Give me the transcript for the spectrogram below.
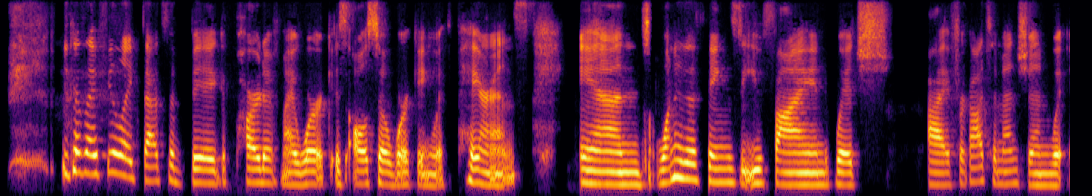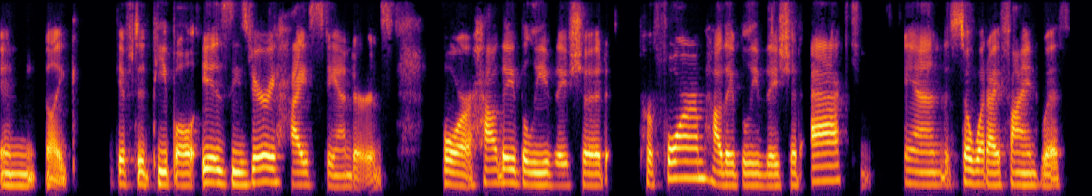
because I feel like that's a big part of my work is also working with parents. And one of the things that you find, which I forgot to mention in like gifted people, is these very high standards for how they believe they should perform, how they believe they should act. And so, what I find with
